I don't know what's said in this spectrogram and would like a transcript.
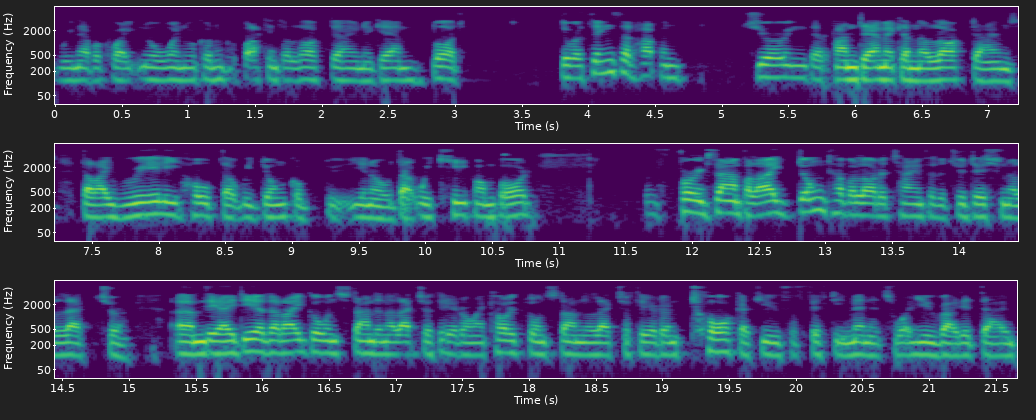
we never quite know when we're going to go back into lockdown again. But there were things that happened during the pandemic and the lockdowns that I really hope that we don't go, you know, that we keep on board. For example, I don't have a lot of time for the traditional lecture. Um, the idea that I go and stand in a lecture theatre, my colleagues go and stand in a lecture theatre and talk at you for 50 minutes while you write it down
